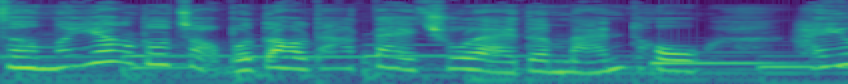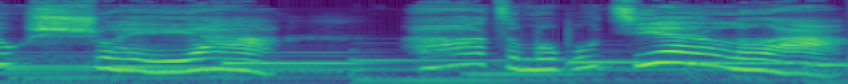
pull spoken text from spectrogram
怎么样都找不到他带出来的馒头还有水呀！啊，怎么不见了啊？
